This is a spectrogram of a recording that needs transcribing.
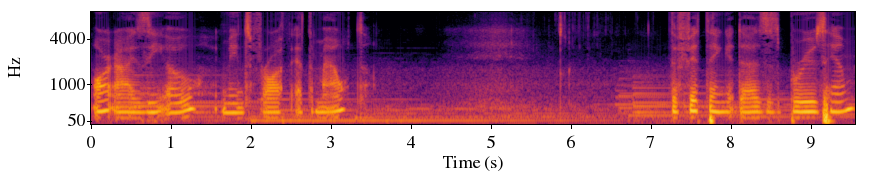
R I Z O. Means froth at the mouth. The fifth thing it does is bruise him.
